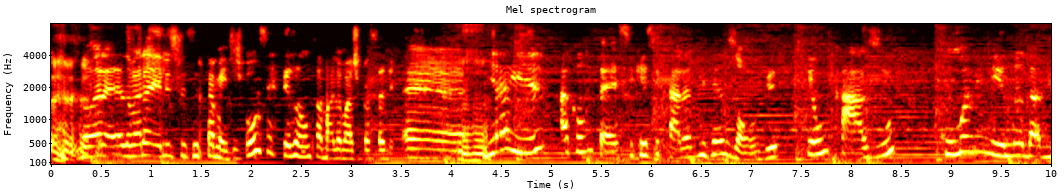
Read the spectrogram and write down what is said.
não era, não era ele especificamente. Eles com certeza não trabalham mais com essa. É, Uhum. E aí acontece que esse cara me resolve ter um caso com uma menina da, de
